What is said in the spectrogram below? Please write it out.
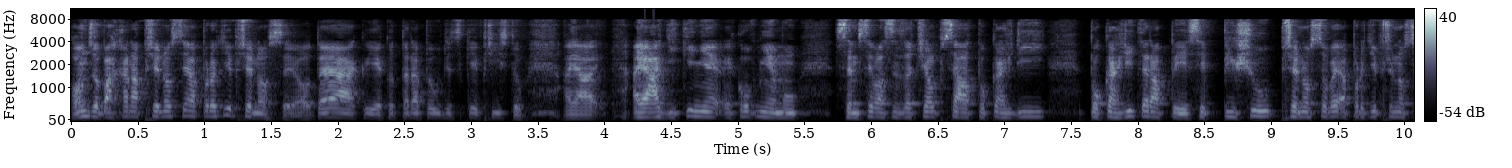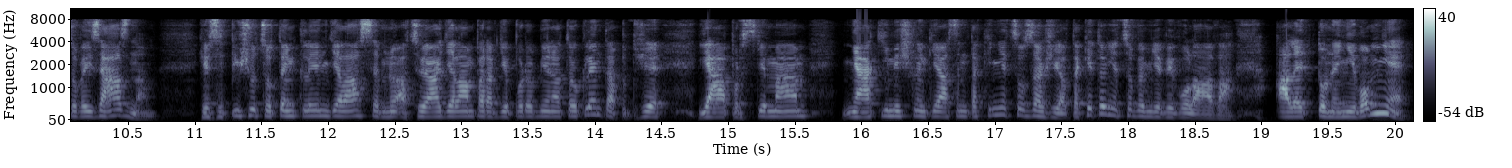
Honzo, bacha na přenosy a proti přenosy, jo, to je jak, jako terapeutický přístup. A já, a já díky ně, jako v němu jsem si vlastně začal psát po každý, po každý terapii si píšu přenosový a protipřenosový záznam. Že si píšu, co ten klient dělá se mnou a co já dělám pravděpodobně na toho klienta, protože já prostě mám nějaký myšlenky, já jsem taky něco zažil, taky to něco ve mně vyvolává, ale to není o mně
